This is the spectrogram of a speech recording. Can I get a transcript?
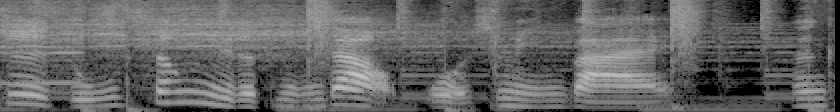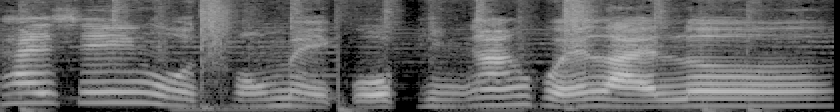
是独生女的频道，我是明白，很开心我从美国平安回来了。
